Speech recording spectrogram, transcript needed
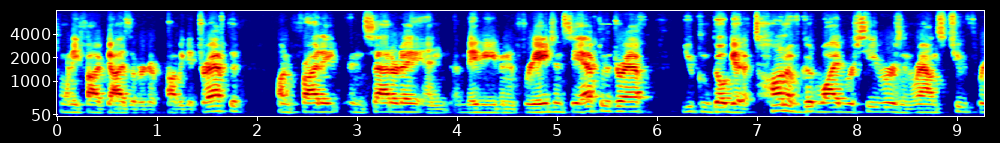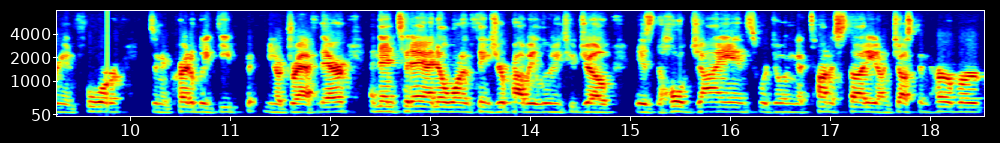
25 guys that are going to probably get drafted on Friday and Saturday, and maybe even in free agency after the draft. You can go get a ton of good wide receivers in rounds two, three, and four. It's an incredibly deep, you know, draft there. And then today, I know one of the things you're probably alluding to, Joe, is the whole Giants. We're doing a ton of study on Justin Herbert,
